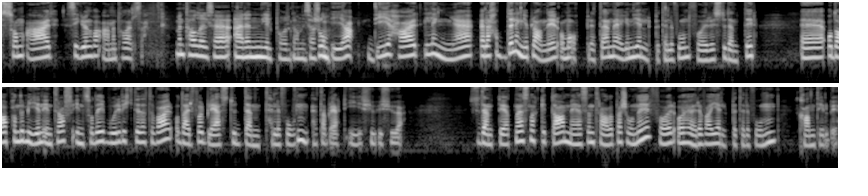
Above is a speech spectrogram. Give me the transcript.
som er Sigrun, hva er mental helse? Mental Helse er en hjelpeorganisasjon. Ja, de har lenge, eller hadde lenge planer om å opprette en egen hjelpetelefon for studenter. Eh, og da pandemien inntraff, innså de hvor viktig dette var, og derfor ble Studenttelefonen etablert i 2020. Studentnyhetene snakket da med sentrale personer for å høre hva hjelpetelefonen kan tilby.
